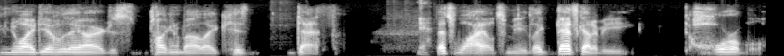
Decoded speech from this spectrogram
no idea who they are, just talking about like his death. Yeah. that's wild to me. Like that's got to be horrible.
